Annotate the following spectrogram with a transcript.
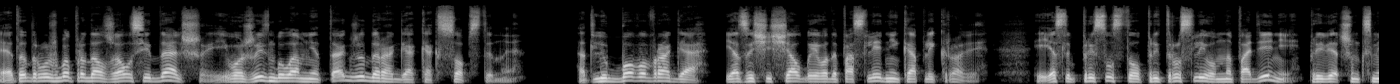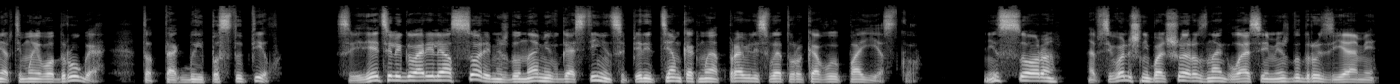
Эта дружба продолжалась и дальше, и его жизнь была мне так же дорога, как собственная. От любого врага я защищал бы его до последней капли крови. И если бы присутствовал при трусливом нападении, приведшем к смерти моего друга, то так бы и поступил. Свидетели говорили о ссоре между нами в гостинице перед тем, как мы отправились в эту роковую поездку. Не ссора, а всего лишь небольшое разногласие между друзьями,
